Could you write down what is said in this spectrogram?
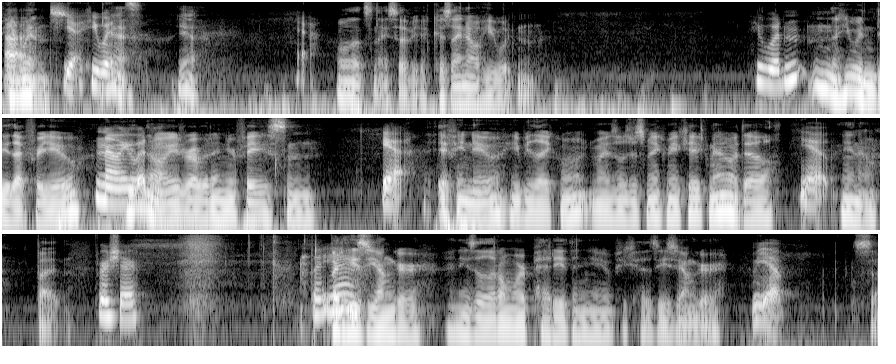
He uh, wins. Yeah, he wins. Yeah. Yeah. Well, that's nice of you because I know he wouldn't. He wouldn't? Mm, He wouldn't do that for you. No, he wouldn't. No, he'd rub it in your face, and Yeah. if he knew, he'd be like, "Well, might as well just make me a cake now, Adele." Yeah, You know. But for sure. But yeah. but he's younger, and he's a little more petty than you because he's younger. Yep. So,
